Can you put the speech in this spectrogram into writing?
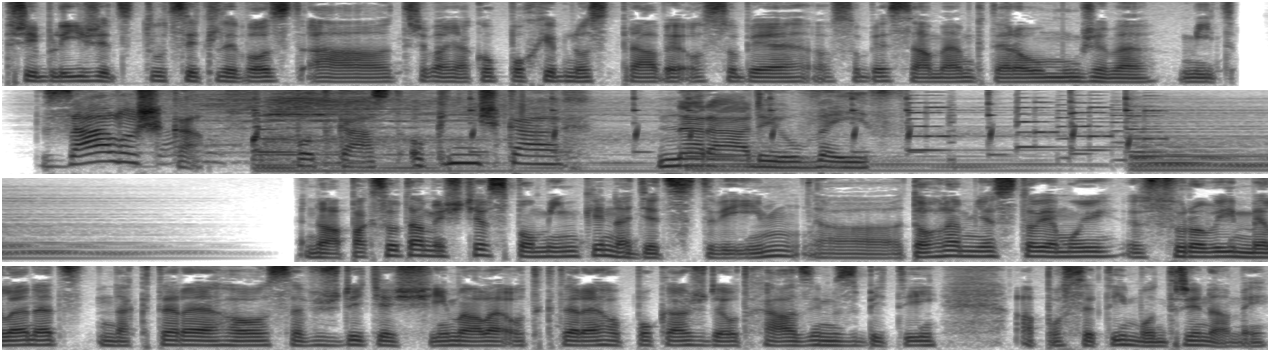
přiblížit tu citlivost a třeba nějakou pochybnost právě o sobě, o sobě samém, kterou můžeme mít. Záložka. Podcast o knížkách na rádiu Wave. No a pak jsou tam ještě vzpomínky na dětství. Tohle město je můj surový milenec, na kterého se vždy těším, ale od kterého pokaždé odcházím zbytý a posetý modřinami.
